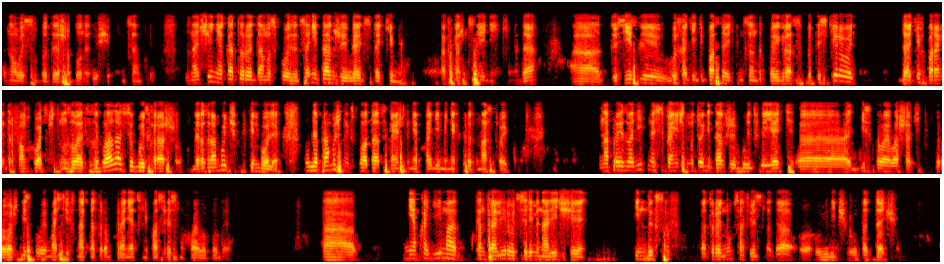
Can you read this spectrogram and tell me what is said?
новой СУБД, шаблон, идущий в центре. Значения, которые там используются, они также являются такими, так скажем, средненькими. Да? А, то есть если вы хотите поставить центр поиграться, потестировать, да, тех параметров вам хватит, что называется, за глаза, все будет хорошо. Для разработчиков тем более. Но для промышленной эксплуатации, конечно, необходима некоторая настройка на производительность в конечном итоге также будет влиять э, дисковая ваша архитектура, ваш дисковый массив, на котором хранятся непосредственно файлы PD. Э, необходимо контролировать все время наличие индексов, которые, ну, соответственно, да, увеличивают отдачу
